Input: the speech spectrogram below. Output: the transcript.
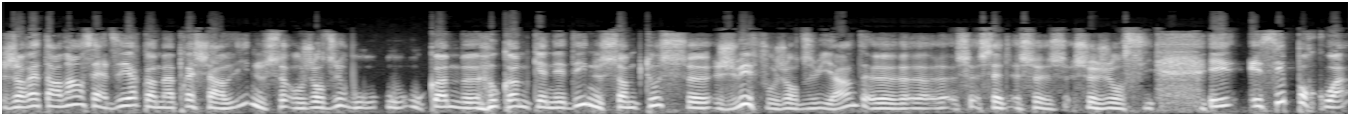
j'aurais tendance à dire, comme après Charlie, nous aujourd'hui ou, ou, comme ou comme Kennedy, nous sommes tous euh, juifs aujourd'hui, hein, euh, ce, ce, ce jour-ci. Et, et c'est pourquoi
